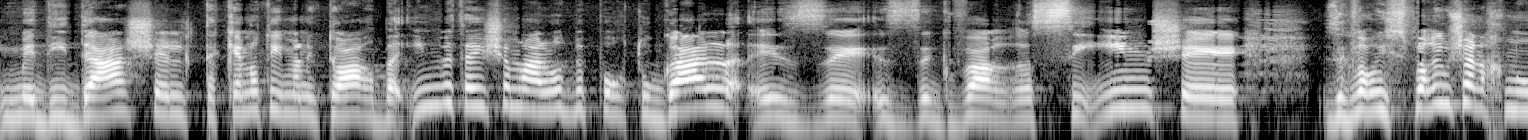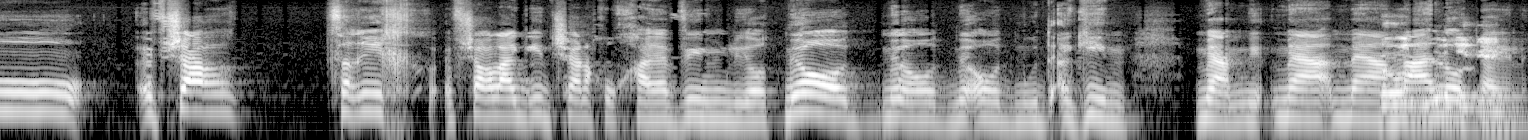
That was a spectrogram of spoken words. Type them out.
מדידה של, תקן אותי אם אני טועה, 49 מעלות בפורטוגל, זה, זה כבר שיאים ש... זה כבר מספרים שאנחנו, אפשר צריך, אפשר להגיד שאנחנו חייבים להיות מאוד מאוד מאוד מודאגים מה, מה, מהמעלות האלה.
